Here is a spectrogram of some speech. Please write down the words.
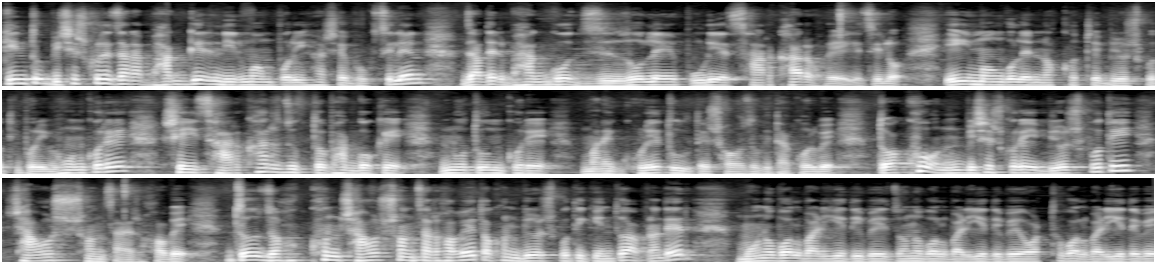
কিন্তু বিশেষ করে যারা ভাগ্যের নির্মম পরিহাসে ভুগছিলেন, যাদের ভাগ্য জ্বলে পুড়ে সারখার হয়ে গেছিল। এই মঙ্গলের নক্ষত্রে বৃহস্পতি পরিভ্রমণ করে সেই সারখারযুক্ত ভাগ্যকে নতুন করে মানে গড়ে তুলতে সহযোগিতা করবে। তখন বিশেষ করে এই বৃহস্পতি সাহস সঞ্চার হবে। তো যখন সাহস সঞ্চার হবে, তখন বৃহস্পতি কিন্তু আপনাদের মনোবল বাড়িয়ে দিবে, জনবল বাড়িয়ে দেবে, অর্থবল বাড়িয়ে দেবে,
